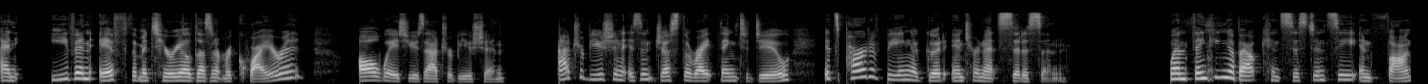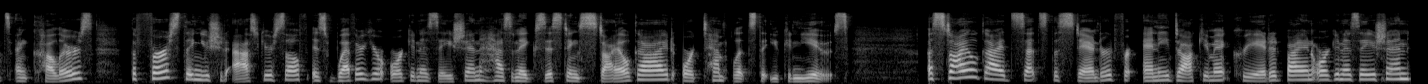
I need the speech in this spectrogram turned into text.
and even if the material doesn't require it, always use attribution. Attribution isn't just the right thing to do, it's part of being a good internet citizen. When thinking about consistency in fonts and colors, the first thing you should ask yourself is whether your organization has an existing style guide or templates that you can use. A style guide sets the standard for any document created by an organization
